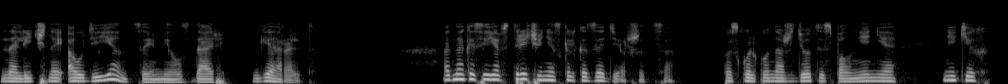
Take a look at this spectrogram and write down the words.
на личной аудиенции, милздарь Геральт. Однако сия встреча несколько задержится, поскольку нас ждет исполнение неких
